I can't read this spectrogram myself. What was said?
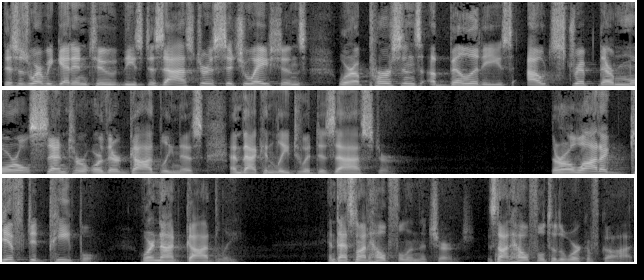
This is where we get into these disastrous situations where a person's abilities outstrip their moral center or their godliness, and that can lead to a disaster. There are a lot of gifted people who are not godly, and that's not helpful in the church. It's not helpful to the work of God.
